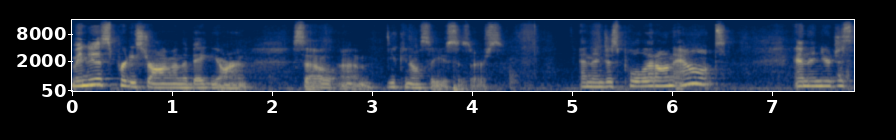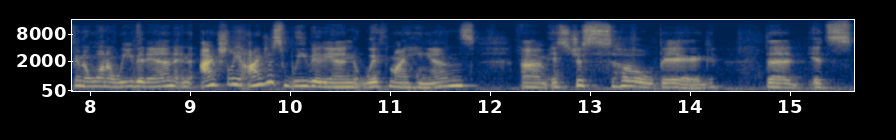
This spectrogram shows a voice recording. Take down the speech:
I mean, it is pretty strong on the big yarn. So um, you can also use scissors. And then just pull that on out. And then you're just gonna wanna weave it in. And actually, I just weave it in with my hands. Um, it's just so big that it's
